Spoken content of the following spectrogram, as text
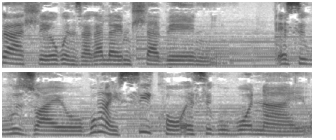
kahle okwenzakala emhlabeni. Esikuzwayo kungayisikho esikubonayo.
